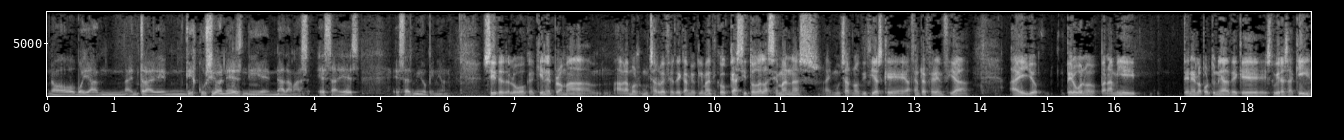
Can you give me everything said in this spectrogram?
No voy a, entrar en discusiones ni en nada más. Esa es, esa es mi opinión. Sí, desde luego que aquí en el programa hablamos muchas veces de cambio climático, casi todas las semanas. Hay muchas noticias que hacen referencia a ello. Pero bueno, para mí tener la oportunidad de que estuvieras aquí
